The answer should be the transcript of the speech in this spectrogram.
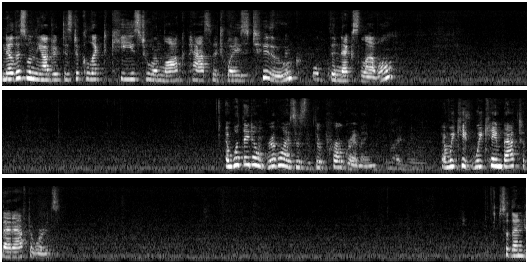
Now this one, the object is to collect keys to unlock passageways to the next level. And what they don't realize is that they're programming. Right. And we, keep, we came back to that afterwards. So then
